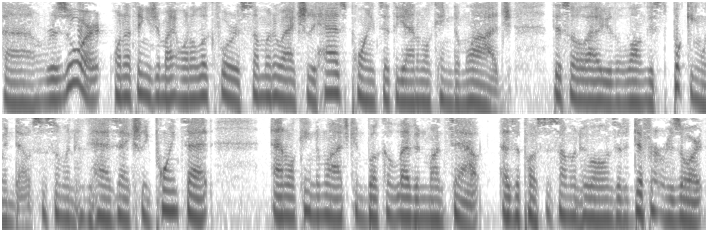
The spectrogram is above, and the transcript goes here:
uh, resort, one of the things you might want to look for is someone who actually has points at the Animal Kingdom Lodge. This will allow you the longest booking window. So someone who has actually points at Animal Kingdom Lodge can book 11 months out, as opposed to someone who owns at a different resort,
